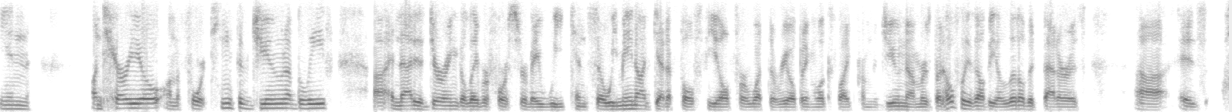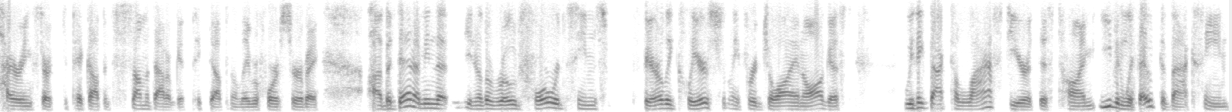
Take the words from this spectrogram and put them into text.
in Ontario on the 14th of June, I believe, uh, and that is during the labor force survey week. And so we may not get a full feel for what the reopening looks like from the June numbers, but hopefully they'll be a little bit better as uh, as hiring starts to pick up, and some of that will get picked up in the labor force survey. Uh, but then, I mean, that you know, the road forward seems fairly clear, certainly for July and August. We think back to last year at this time, even without the vaccine,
